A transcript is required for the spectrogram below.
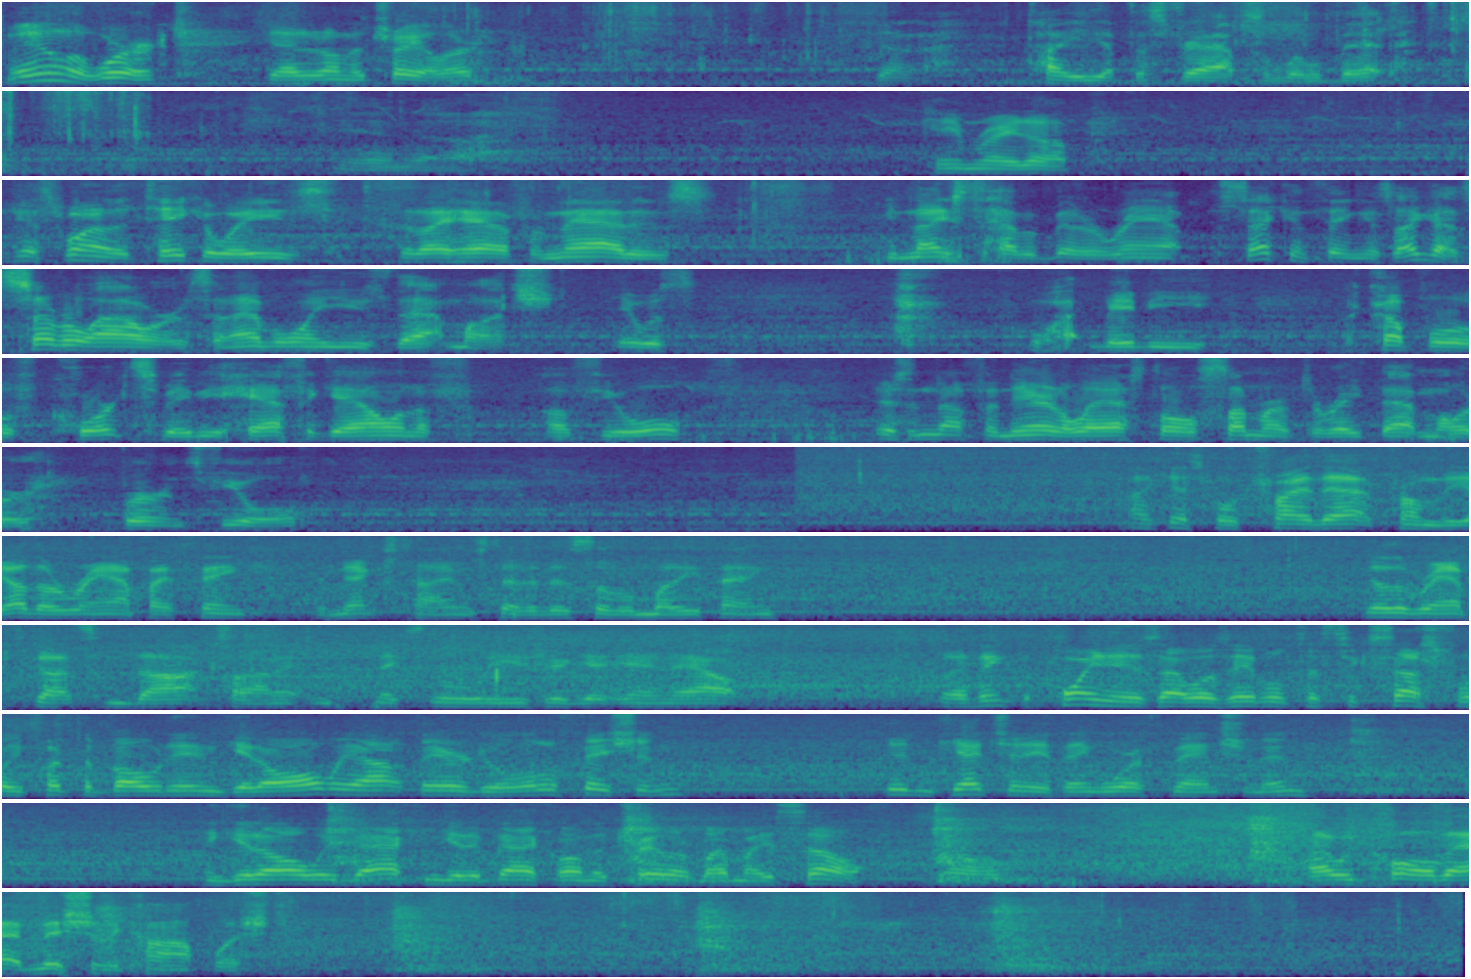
Well, it worked. Got it on the trailer. Gotta tidy up the straps a little bit. And uh, came right up. I guess one of the takeaways that I have from that is be nice to have a better ramp. The second thing is I got several hours and I've only used that much. It was what maybe a couple of quarts, maybe half a gallon of, of fuel. There's enough in there to last all summer at the rate that motor burns fuel. I guess we'll try that from the other ramp, I think, the next time instead of this little muddy thing. The other ramp's got some docks on it and makes it a little easier to get in and out. But I think the point is I was able to successfully put the boat in, get all the way out there, do a little fishing. Didn't catch anything worth mentioning. And get all the way back and get it back on the trailer by myself. So I would call that mission accomplished.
